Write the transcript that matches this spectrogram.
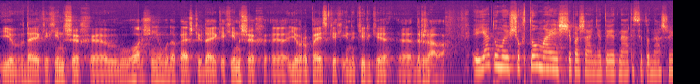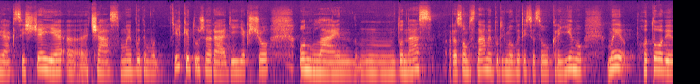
і в деяких інших е, в Угорщині, в Будапешті, в деяких інших європейських і не тільки державах. Я думаю, що хто має ще бажання доєднатися до нашої акції, ще є е, час. Ми будемо тільки дуже раді, якщо онлайн м, до нас разом з нами будуть молитися за Україну. Ми готові,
